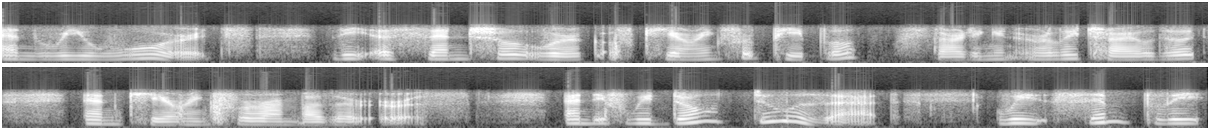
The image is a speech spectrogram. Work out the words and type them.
and rewards the essential work of caring for people, starting in early childhood, and caring for our Mother Earth. And if we don't do that, we simply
